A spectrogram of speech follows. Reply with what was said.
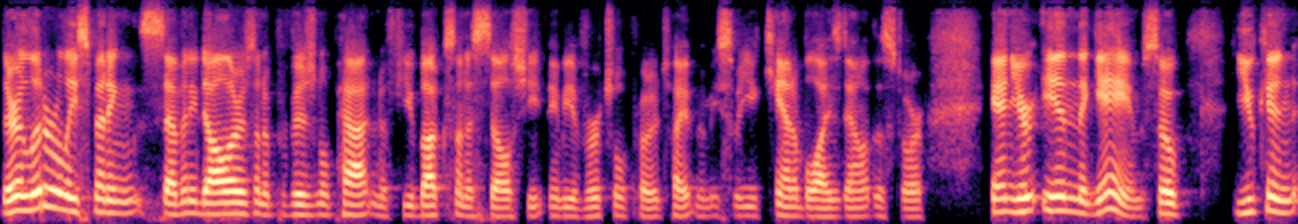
they're literally spending $70 on a provisional patent, a few bucks on a sell sheet, maybe a virtual prototype, maybe so you cannibalize down at the store, and you're in the game. So you can,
